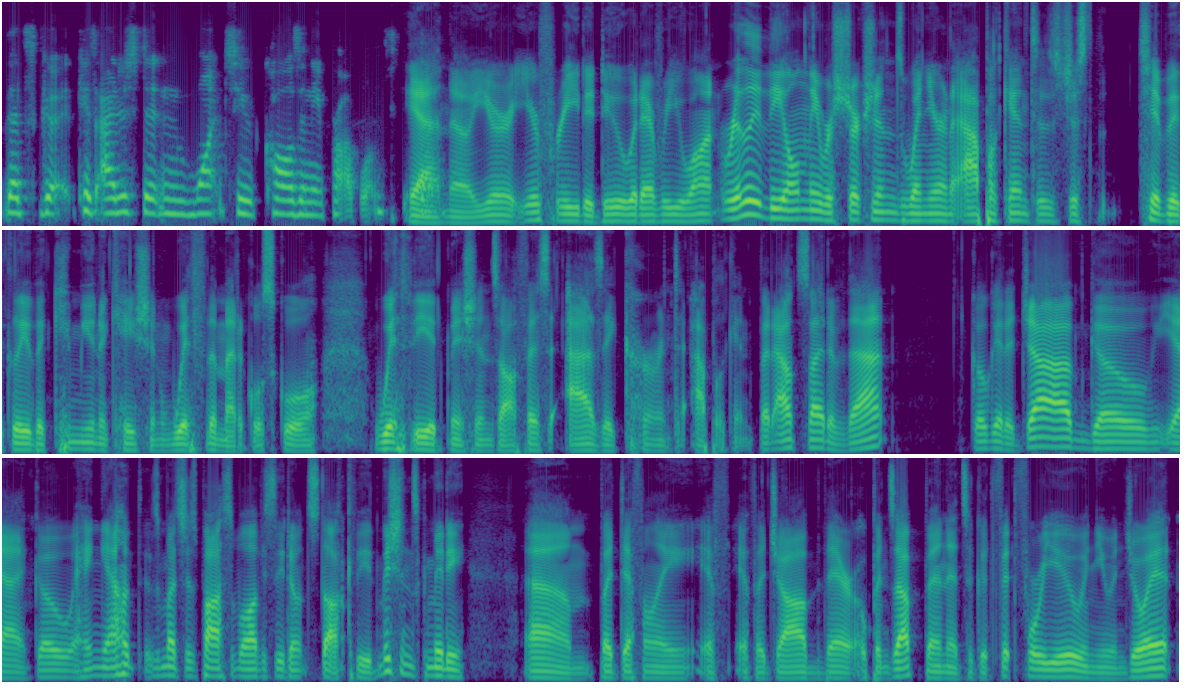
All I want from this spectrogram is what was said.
that's good because I just didn't want to cause any problems. Yeah, So, no, you're you're free to do whatever you want. Really, the only restrictions when you're an applicant is just typically the communication with the medical school, with the admissions office as a current applicant. But outside of that, go get a job. Go, yeah, go hang out as much as possible. Obviously, don't stalk the admissions committee. Um, but definitely, if if a job there opens up and it's a good fit for you and you enjoy it,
